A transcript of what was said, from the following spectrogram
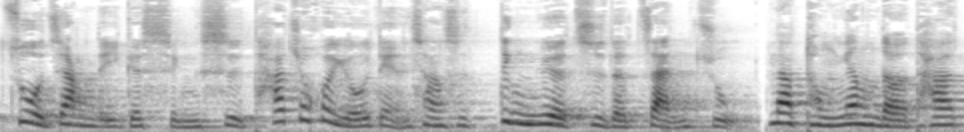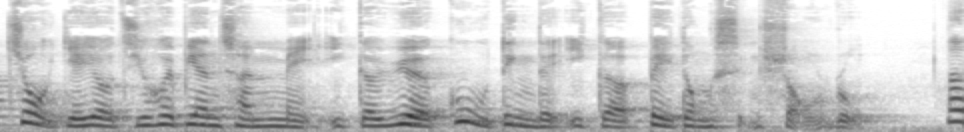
做这样的一个形式，它就会有点像是订阅制的赞助。那同样的，它就也有机会变成。成每一个月固定的一个被动型收入。那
